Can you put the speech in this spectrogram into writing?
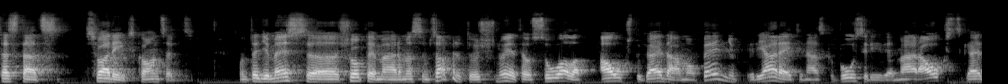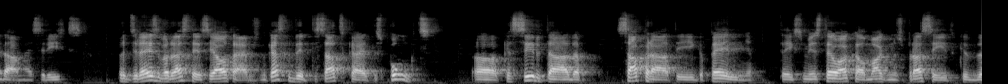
Tas tāds svarīgs koncepts. Un tad, ja mēs šo, piemēram, esam sapratuši, nu, ja tev sola augstu gaidāmo peļņu, ir jārēķinās, ka būs arī vienmēr augsts gaidāmais risks. Pēc reizes var rasties jautājums, nu, kas tad ir tas atskaites punkts, kas ir tāda saprātīga peļņa? Teiksim, ja tev atkal Magnus prasītu, kad,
